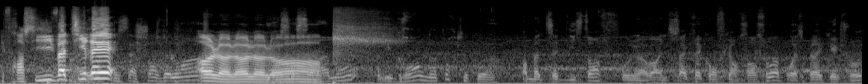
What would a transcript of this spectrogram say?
Et Francis va Ah, tirer. Oh là là là là. du grand n'importe quoi. En bas de cette distance, il faut avoir une sacrée confiance en soi pour espérer quelque chose.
